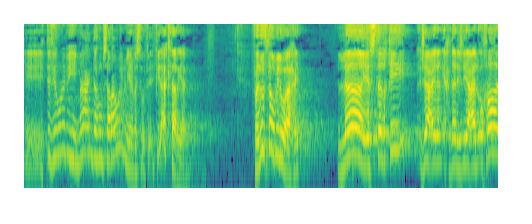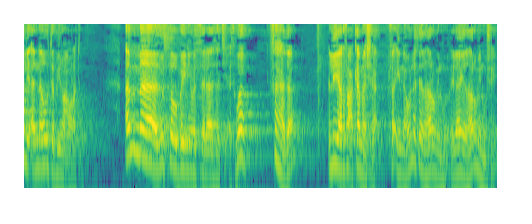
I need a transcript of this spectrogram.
يتزرون به ما عندهم سراويل يلبسون في الأكثر يعني. فذو الثوب الواحد لا يستلقي جاعلا إحدى رجليه على الأخرى لأنه تبين عورته. أما ذو الثوبين والثلاثة أثواب فهذا ليرفع كما شاء فإنه لا يظهر منه لا يظهر منه شيء.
